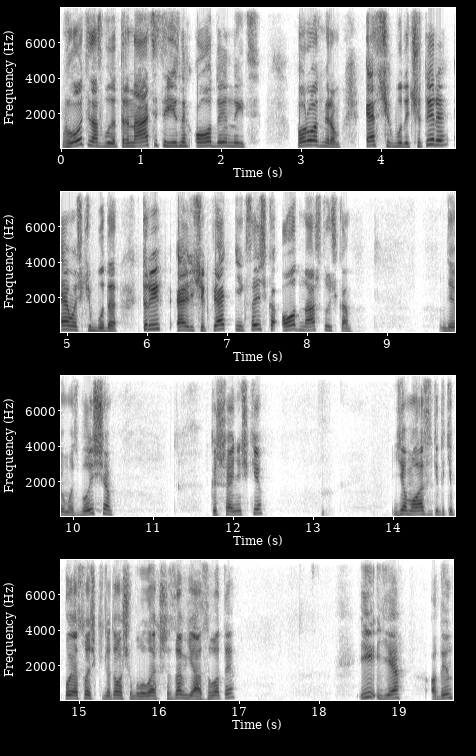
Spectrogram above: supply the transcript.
В лоті у нас буде 13 різних одиниць. По розмірам S буде 4, M буде 3, L 5 і XL одна штучка. Дивимось ближче. Кишенечки. Є малесенькі такі поясочки для того, щоб було легше зав'язувати. І є один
